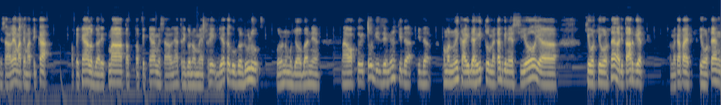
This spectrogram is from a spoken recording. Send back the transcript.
Misalnya matematika topiknya logaritma atau topiknya misalnya trigonometri dia ke Google dulu baru nemu jawabannya nah waktu itu di Zenius tidak tidak memenuhi kaidah itu. Mereka bikin SEO ya keyword-keywordnya nggak ditarget. Mereka pakai keywordnya yang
